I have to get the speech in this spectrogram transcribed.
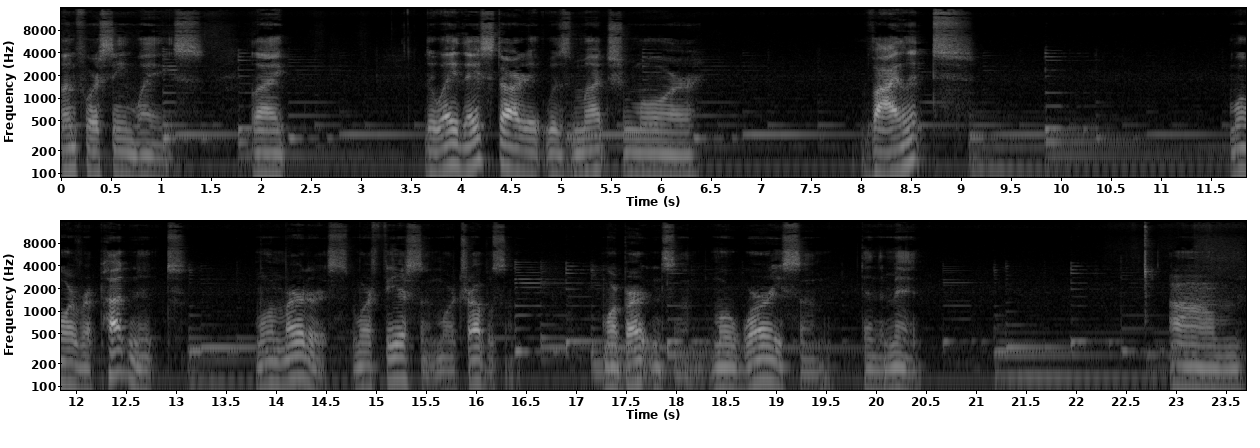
unforeseen ways. Like the way they started was much more violent, more repugnant, more murderous, more fearsome, more troublesome, more burdensome, more worrisome than the men. Um,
